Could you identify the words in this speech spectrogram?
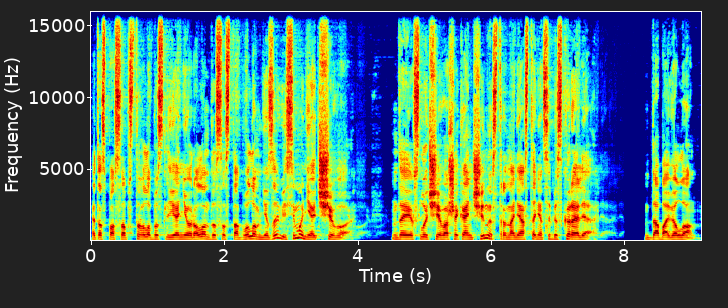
Это способствовало бы слиянию Роланда со Стабулом независимо ни от чего». Да и в случае вашей кончины страна не останется без короля», — добавил он.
